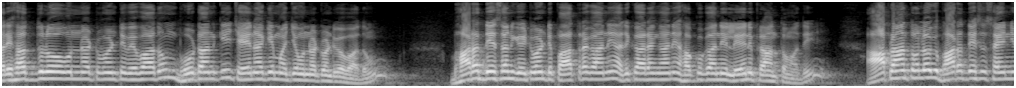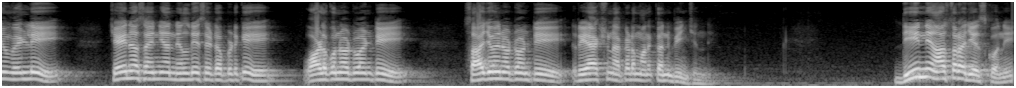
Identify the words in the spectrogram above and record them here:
సరిహద్దులో ఉన్నటువంటి వివాదం భూటాన్కి చైనాకి మధ్య ఉన్నటువంటి వివాదం భారతదేశానికి ఎటువంటి పాత్ర కానీ అధికారం కానీ హక్కు కానీ లేని ప్రాంతం అది. ఆ ప్రాంతంలోకి భారతదేశ సైన్యం వెళ్ళి చైనా సైన్యాన్ని నిలదీసేటప్పటికి వాళ్ళకున్నటువంటి సహజమైనటువంటి రియాక్షన్ అక్కడ మనకు కనిపించింది. దీన్ని ఆసరా చేసుకొని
